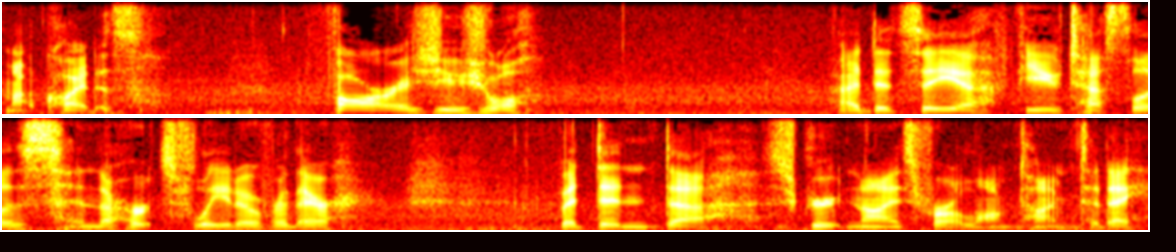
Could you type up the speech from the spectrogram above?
not quite as far as usual. I did see a few Teslas in the Hertz fleet over there, but didn't uh, scrutinize for a long time today.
